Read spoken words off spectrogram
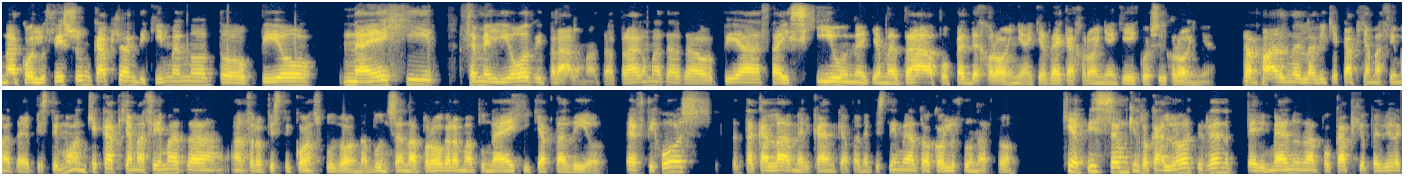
να ακολουθήσουν κάποιο αντικείμενο το οποίο να έχει θεμελιώδη πράγματα, πράγματα τα οποία θα ισχύουν και μετά από 5 χρόνια και 10 χρόνια και 20 χρόνια. Θα πάρουν δηλαδή και κάποια μαθήματα επιστημών και κάποια μαθήματα ανθρωπιστικών σπουδών, να μπουν σε ένα πρόγραμμα που να έχει και από τα δύο. Ευτυχώς τα καλά αμερικάνικα πανεπιστήμια το ακολουθούν αυτό. Και επίσης έχουν και το καλό ότι δεν περιμένουν από κάποιο παιδί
